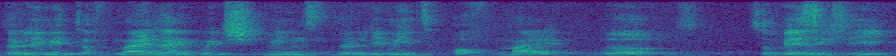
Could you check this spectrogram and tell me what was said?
the limit of my language means the limit of my words. So basically,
